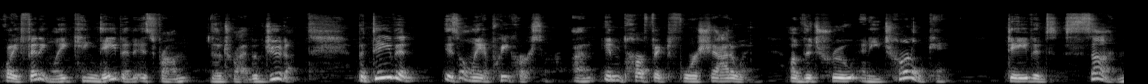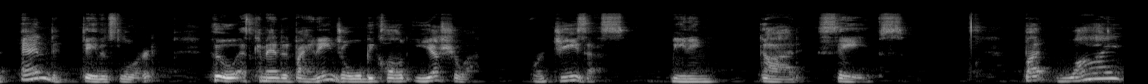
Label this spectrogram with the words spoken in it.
quite fittingly, King David is from the tribe of Judah. But David is only a precursor, an imperfect foreshadowing of the true and eternal king, David's son and David's Lord, who, as commanded by an angel, will be called Yeshua or Jesus, meaning God saves. But why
